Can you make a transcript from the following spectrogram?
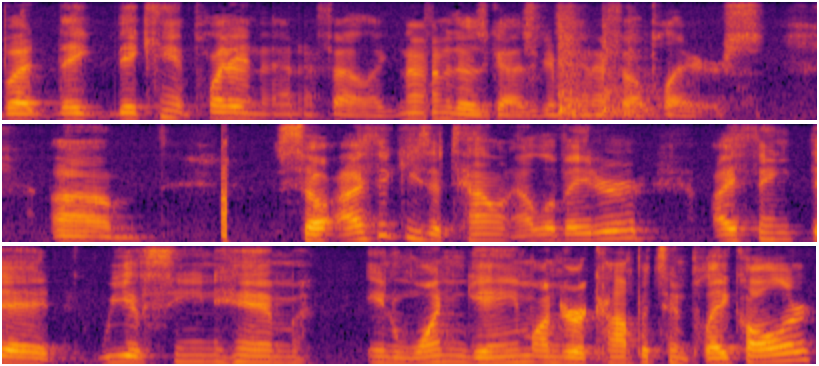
but they they can't play in the NFL. Like none of those guys are going to be NFL players. Um, so I think he's a talent elevator. I think that we have seen him in one game under a competent play caller,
